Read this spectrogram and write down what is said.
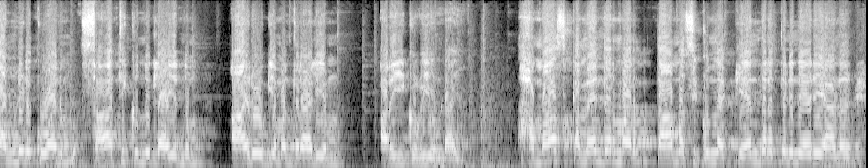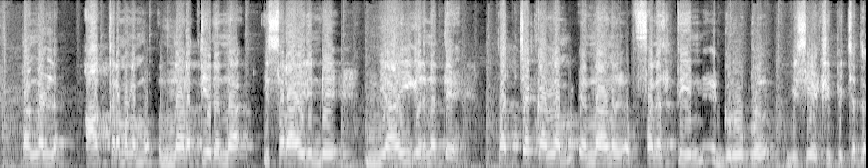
കണ്ടെടുക്കുവാനും സാധിക്കുന്നില്ല എന്നും ആരോഗ്യ മന്ത്രാലയം അറിയിക്കുകയുണ്ടായി. ഹമാസ് കമാൻഡർമാർ താമസിക്കുന്ന കേന്ദ്രത്തിന് നേരെയാണ് തങ്ങൾ ആക്രമണം നടത്തിയതെന്ന ഇസ്രായേലിന്റെ ന്യായീകരണത്തെ പച്ചക്കള്ളം എന്നാണ് ഫലസ്തീൻ ഗ്രൂപ്പ് വിശേഷിപ്പിച്ചത്.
